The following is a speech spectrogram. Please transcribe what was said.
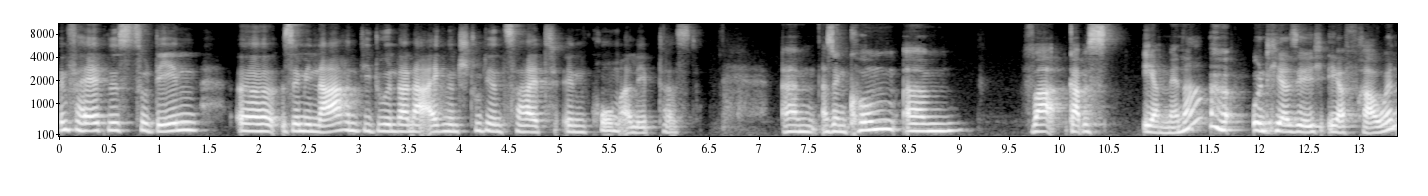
im Verhältnis zu den äh, Seminaren, die du in deiner eigenen Studienzeit in Com erlebt hast? Ähm, also in Com ähm, war, gab es eher Männer und hier sehe ich eher Frauen.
